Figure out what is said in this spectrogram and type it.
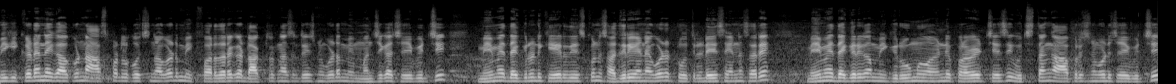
మీకు ఇక్కడనే కాకుండా హాస్పిటల్కి వచ్చినా కూడా మీకు ఫర్దర్గా డాక్టర్ కన్సల్టేషన్ కూడా మేము మంచిగా చేయించి మేమే దగ్గరుండి కేర్ తీసుకుని సర్జరీ అయినా కూడా టూ త్రీ డేస్ అయినా సరే మేమే దగ్గరగా మీకు రూమ్ అవన్నీ ప్రొవైడ్ చేసి ఉచితంగా ఆపరేషన్ కూడా చేయించి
